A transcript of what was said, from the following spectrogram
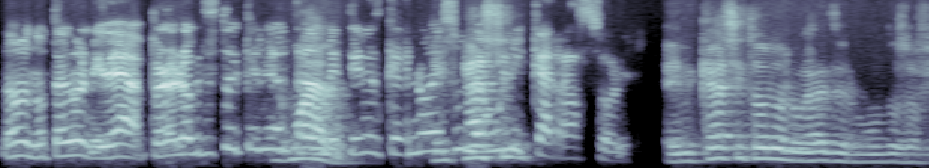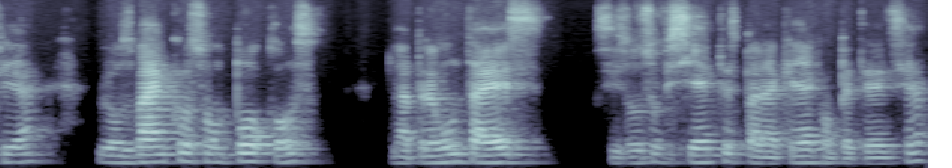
No, no tengo ni idea, pero lo que te estoy queriendo transmitir es que no es una única razón. En casi todos los lugares del mundo, Sofía, los bancos son pocos. La pregunta es si son suficientes para que haya competencia.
